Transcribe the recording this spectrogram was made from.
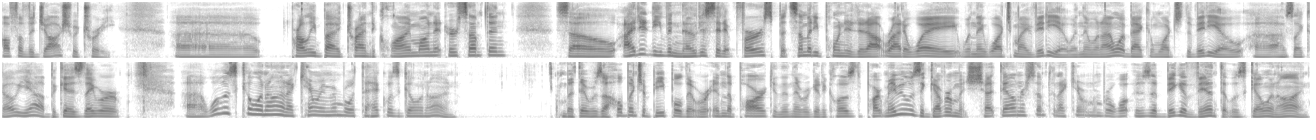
off of a Joshua tree. Uh, probably by trying to climb on it or something. So I didn't even notice it at first, but somebody pointed it out right away when they watched my video. And then when I went back and watched the video, uh, I was like, oh, yeah, because they were, uh, what was going on? I can't remember what the heck was going on. But there was a whole bunch of people that were in the park and then they were going to close the park. Maybe it was a government shutdown or something. I can't remember what. It was a big event that was going on.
